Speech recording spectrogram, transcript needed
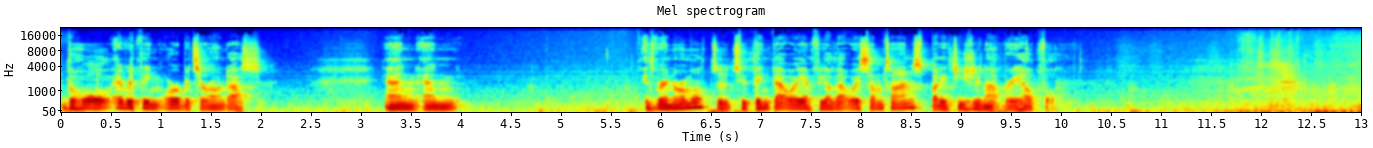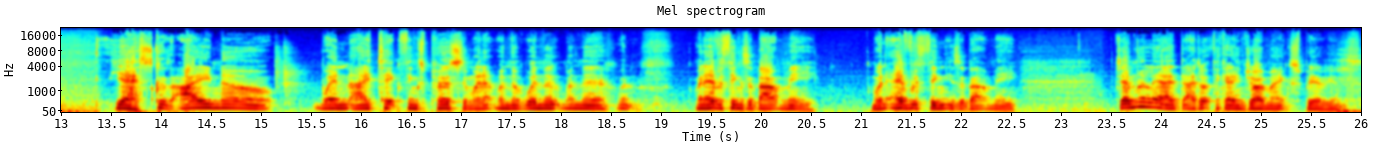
the whole everything orbits around us. And and it's very normal to, to think that way and feel that way sometimes, but it's usually not very helpful. Yes, because I know when I take things personally, when when the when the when the when when everything's about me, when everything is about me. Generally, I, I don't think I enjoy my experience.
